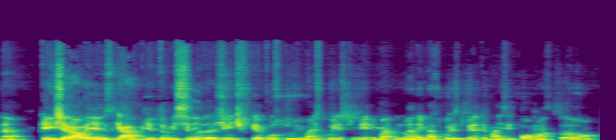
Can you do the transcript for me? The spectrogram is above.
né? Porque, em geral, é eles que arbitram em cima Sim. da gente porque possuem mais conhecimento. Não é nem mais conhecimento, é mais informação,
